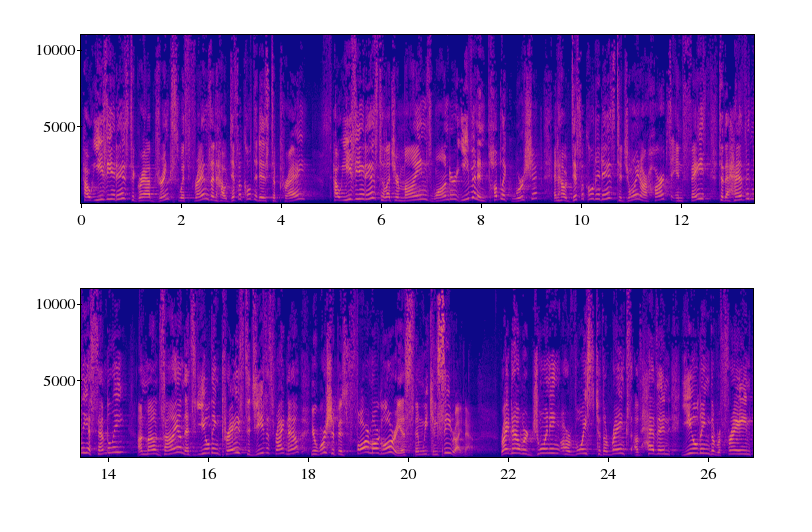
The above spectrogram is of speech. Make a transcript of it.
How easy it is to grab drinks with friends and how difficult it is to pray? How easy it is to let your minds wander even in public worship and how difficult it is to join our hearts in faith to the heavenly assembly on Mount Zion that's yielding praise to Jesus right now. Your worship is far more glorious than we can see right now. Right now we're joining our voice to the ranks of heaven, yielding the refrain,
